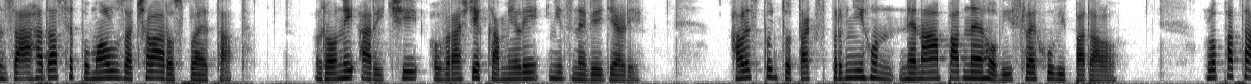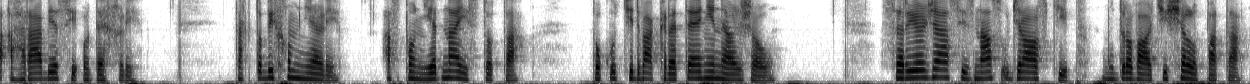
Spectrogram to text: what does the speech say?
Záhada se pomalu začala rozplétat. Rony a Richie o vraždě Kamily nic nevěděli Alespoň to tak z prvního nenápadného výslechu vypadalo. Lopata a hrábě si oddechli. Tak to bychom měli. Aspoň jedna jistota. Pokud ti dva kreténi nelžou. Serioža si z nás udělal vtip, mudroval tiše lopata.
